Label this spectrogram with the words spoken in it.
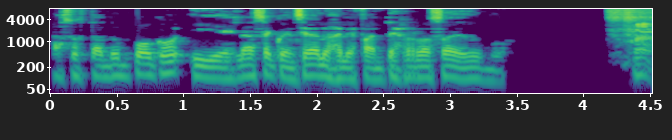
asustando un poco y es la secuencia de los elefantes rosa de Dumbo. Ah,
